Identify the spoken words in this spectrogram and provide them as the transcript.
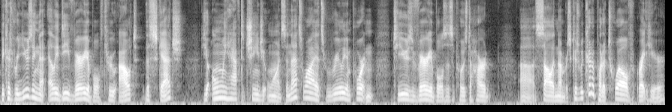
Because we're using that LED variable throughout the sketch, you only have to change it once. And that's why it's really important to use variables as opposed to hard uh, solid numbers. Because we could have put a 12 right here,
